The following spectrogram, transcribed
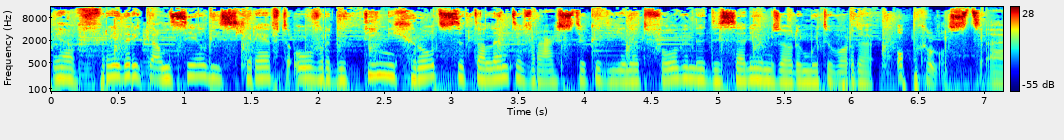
Ja, Frederik Anseel die schrijft over de tien grootste talentenvraagstukken die in het volgende decennium zouden moeten worden opgelost. Uh,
